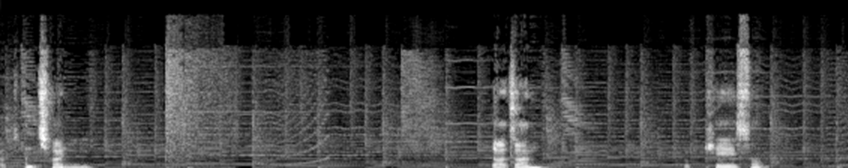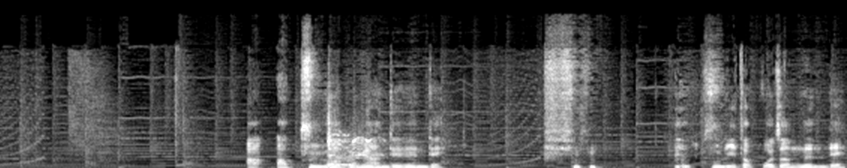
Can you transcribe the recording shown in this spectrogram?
자, 천천히. 짜잔. 이렇게 해서. 아, 아, 불 먹으면 안 되는데. 불이 더 꽂았는데.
